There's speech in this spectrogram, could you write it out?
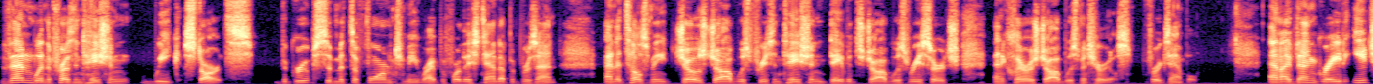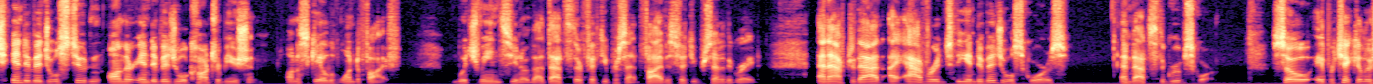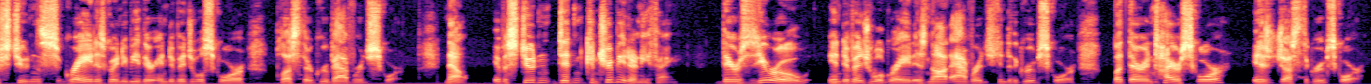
then when the presentation week starts, the group submits a form to me right before they stand up and present. And it tells me Joe's job was presentation, David's job was research, and Clara's job was materials, for example. And I then grade each individual student on their individual contribution on a scale of one to five which means you know that that's their 50% 5 is 50% of the grade. And after that i average the individual scores and that's the group score. So a particular student's grade is going to be their individual score plus their group average score. Now if a student didn't contribute anything their zero individual grade is not averaged into the group score but their entire score is just the group score.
